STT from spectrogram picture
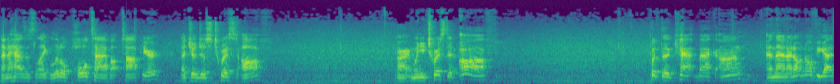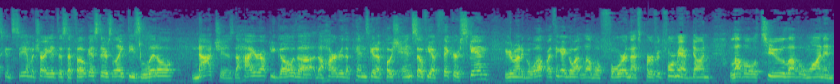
Then it has this like little pull tab up top here that you'll just twist off. All right, when you twist it off, put the cap back on, and then I don't know if you guys can see, I'm gonna try to get this to focus. There's like these little notches. The higher up you go, the, the harder the pin's gonna push in. So if you have thicker skin, you're gonna wanna go up. I think I go at level four and that's perfect for me. I've done level two, level one, and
